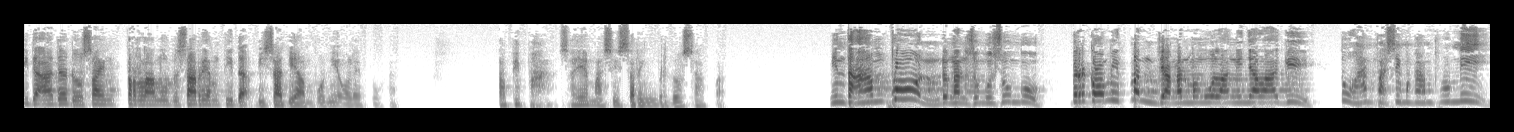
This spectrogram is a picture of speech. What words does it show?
Tidak ada dosa yang terlalu besar yang tidak bisa diampuni oleh Tuhan. Tapi Pak, saya masih sering berdosa Pak. Minta ampun dengan sungguh-sungguh. Berkomitmen jangan mengulanginya lagi. Tuhan pasti mengampuni.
